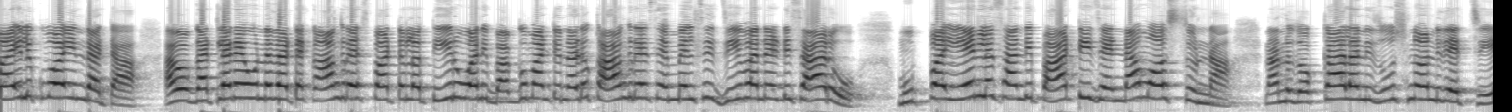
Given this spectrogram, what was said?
బయలుకు పోయిందట. అగో గట్లనే ఉన్నదట కాంగ్రెస్ పార్టీలో తీరు అని బగ్గుమంటున్నాడు కాంగ్రెస్ ఎమ్మెల్సీ జీవన్ రెడ్డి సారు. ముప్పై ఏండ్ల సంది పార్టీ జెండా మోస్తున్నా. నన్ను దొక్కాలని చూసినోని తెచ్చి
